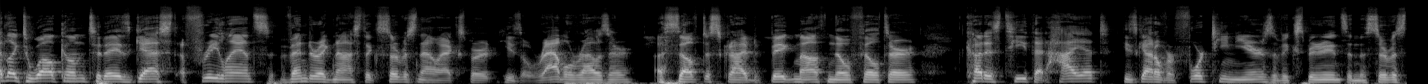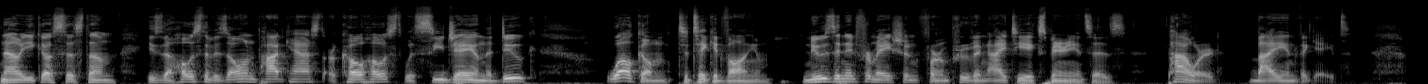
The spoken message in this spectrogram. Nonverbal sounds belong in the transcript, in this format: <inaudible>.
I'd like to welcome today's guest, a freelance, vendor agnostic ServiceNow expert. He's a rabble rouser, a self described big mouth, no filter, cut his teeth at Hyatt. He's got over 14 years of experience in the ServiceNow ecosystem. He's the host of his own podcast or co host with CJ and the Duke. Welcome to Ticket Volume news and information for improving IT experiences, powered by InvGate.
